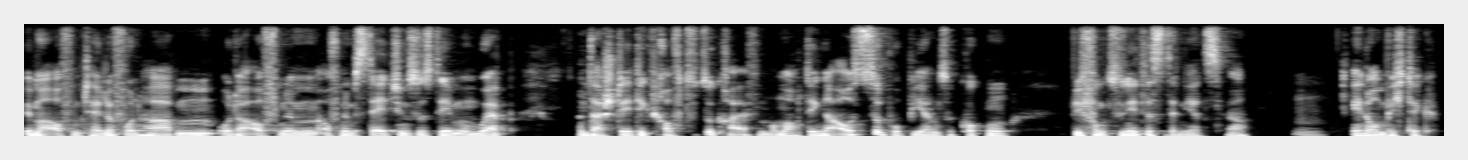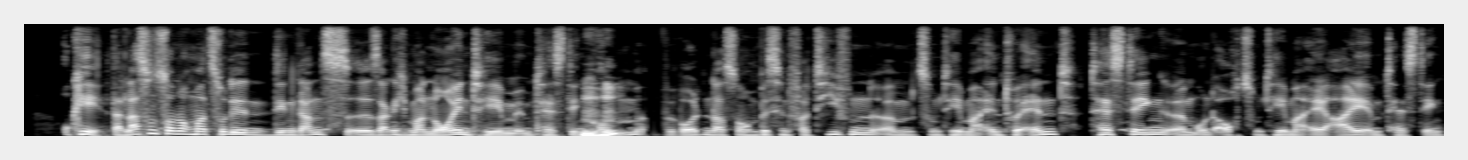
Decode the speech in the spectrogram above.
immer auf dem Telefon haben oder auf einem, auf einem Staging-System im Web und da stetig drauf zuzugreifen, um auch Dinge auszuprobieren, zu gucken, wie funktioniert es denn jetzt? Ja, mhm. enorm wichtig. Okay, dann lass uns doch noch mal zu den, den ganz, äh, sage ich mal, neuen Themen im Testing mhm. kommen. Wir wollten das noch ein bisschen vertiefen ähm, zum Thema End-to-End-Testing ähm, und auch zum Thema AI im Testing.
